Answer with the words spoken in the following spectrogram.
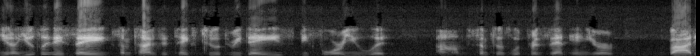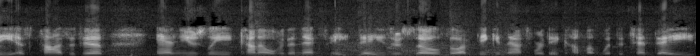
you know. Usually they say sometimes it takes two or three days before you would um, symptoms would present in your body as positive, and usually kind of over the next eight days or so. So I'm thinking that's where they come up with the ten days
